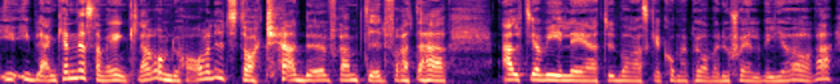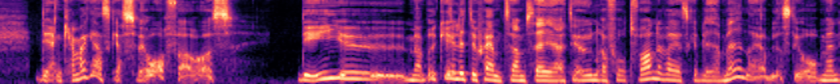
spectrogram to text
ibland kan det nästan vara enklare om du har en utstakad eh, framtid för att det här allt jag vill är att du bara ska komma på vad du själv vill göra. Den kan vara ganska svår för oss. det är ju, man brukar ju lite skämtsamt säga att jag undrar fortfarande vad jag ska bli av mig när jag blir stor. Men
